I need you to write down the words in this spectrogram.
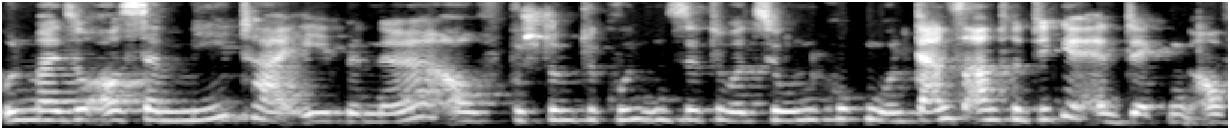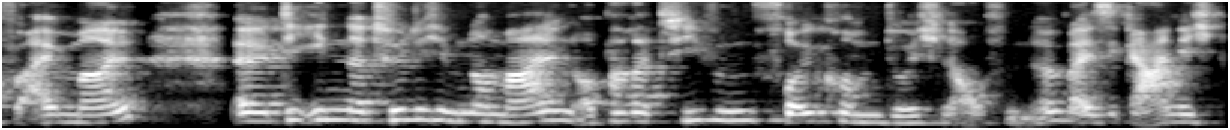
und mal so aus der Metaebene auf bestimmte Kundensituationen gucken und ganz andere Dinge entdecken auf einmal, äh, die ihnen natürlich im normalen operativen vollkommen durchlaufen, ne? weil sie gar nicht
